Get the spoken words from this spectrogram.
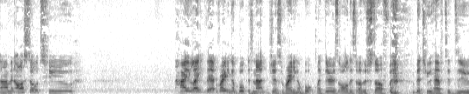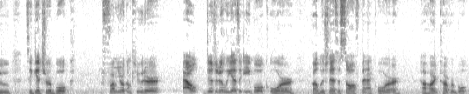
um, and also to highlight that writing a book is not just writing a book. Like there is all this other stuff that you have to do to get your book from your computer out digitally as an ebook or published as a softback or a hardcover book.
